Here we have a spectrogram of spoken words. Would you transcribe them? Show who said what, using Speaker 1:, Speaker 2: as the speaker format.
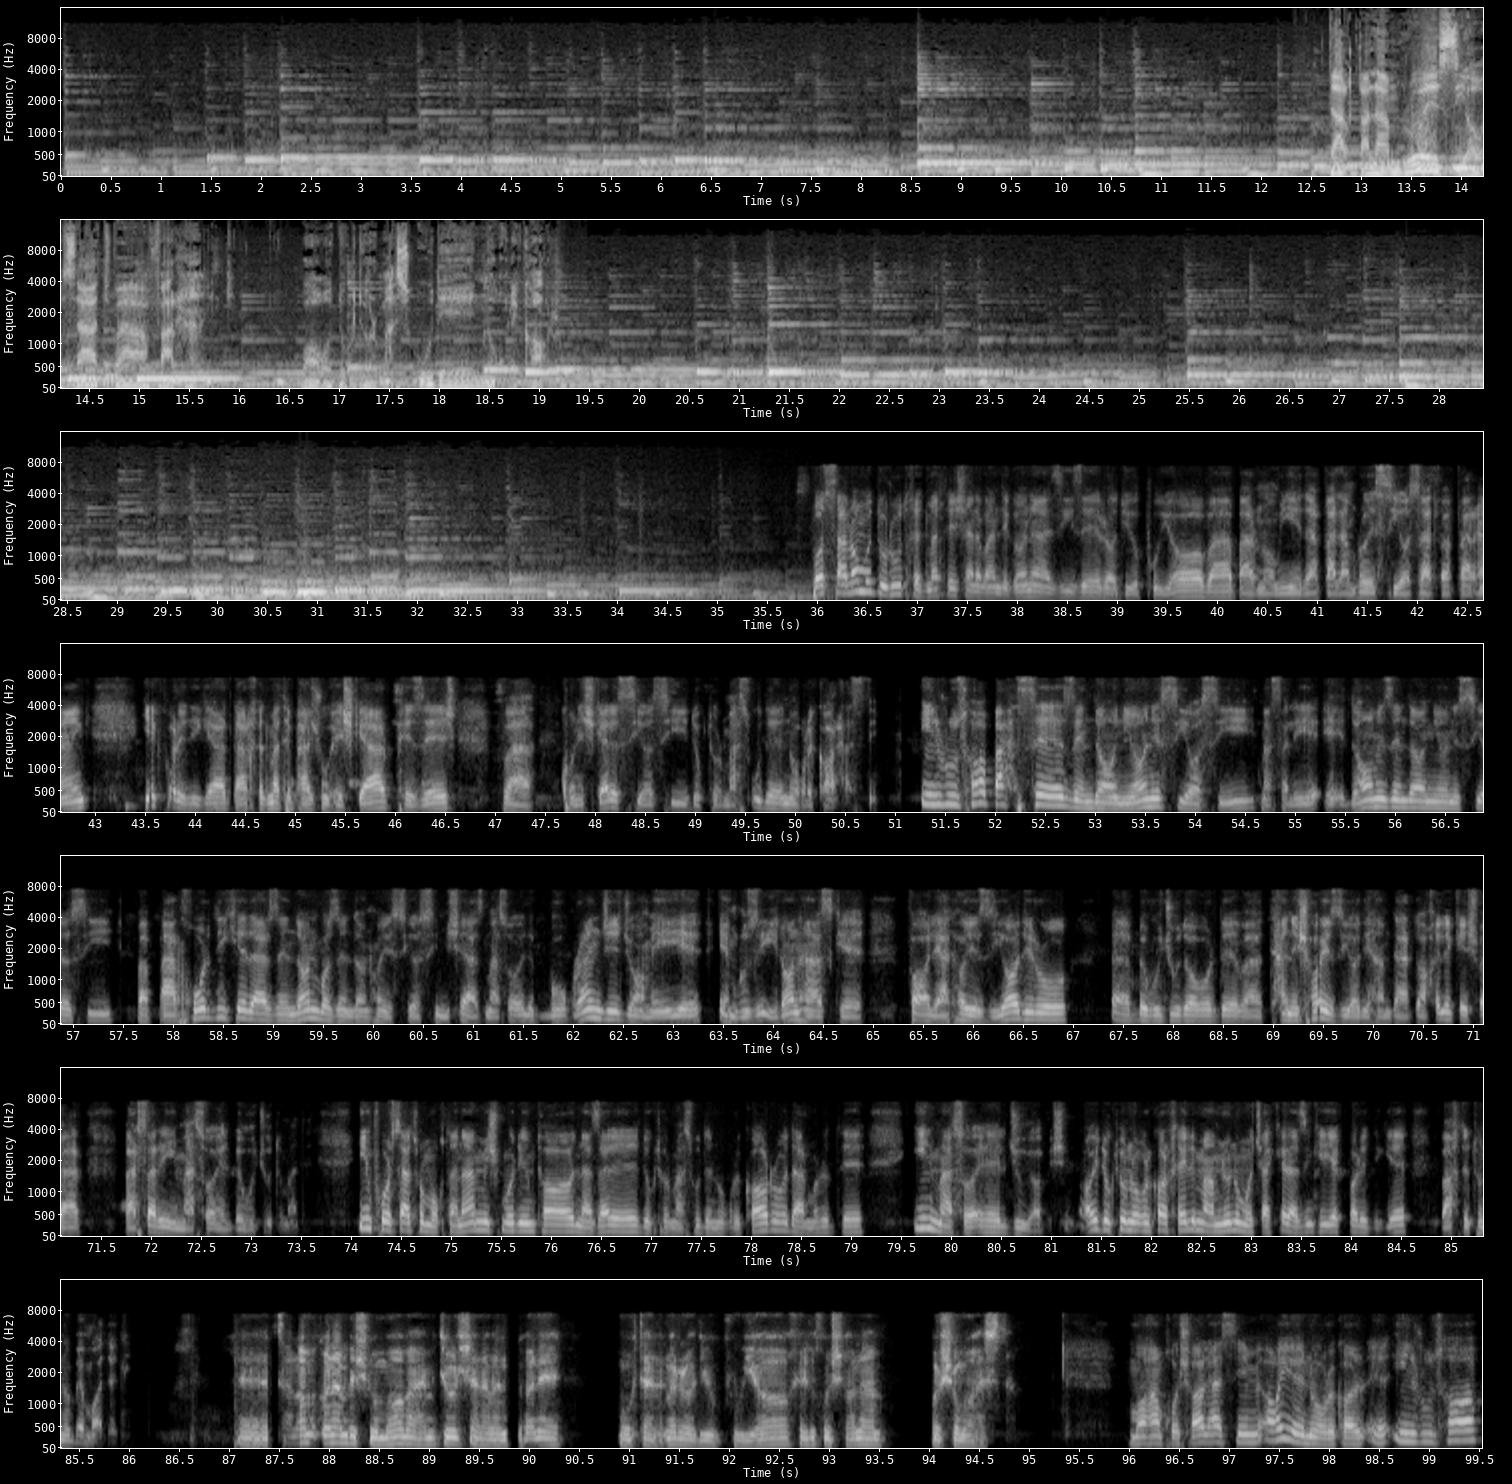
Speaker 1: در قلمرو سیاست و فرهنگ با دکتر مسعود نقرکار.
Speaker 2: سلام و درود خدمت شنوندگان عزیز رادیو پویا و برنامه در قلمرو سیاست و فرهنگ یک بار دیگر در خدمت پژوهشگر، پزشک و کنشگر سیاسی دکتر مسعود نقرکار هستیم. این روزها بحث زندانیان سیاسی، مسئله اعدام زندانیان سیاسی و برخوردی که در زندان با زندانهای سیاسی میشه از مسائل بغرنج جامعه امروز ایران هست که فعالیت های زیادی رو به وجود آورده و تنش های زیادی هم در داخل کشور بر سر این مسائل به وجود اومده. این فرصت رو مقتنم میشمریم تا نظر دکتر مسعود نقرکار رو در مورد این مسائل جویا بشیم. آقای دکتر نقرکار خیلی ممنون و متشکر از اینکه یک بار دیگه وقتتون رو به ما دادیم
Speaker 3: سلام می‌کنم به شما و همینطور شنوندگان محترم رادیو پویا. خیلی خوشحالم با شما هستم.
Speaker 2: ما هم خوشحال هستیم. آقای نورکار این روزها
